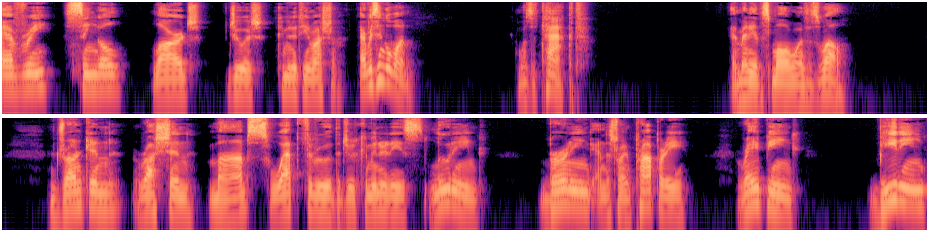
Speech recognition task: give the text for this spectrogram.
Every single large Jewish community in Russia, every single one was attacked. And many of the smaller ones as well. Drunken Russian mobs swept through the Jewish communities, looting, burning and destroying property, raping, beating,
